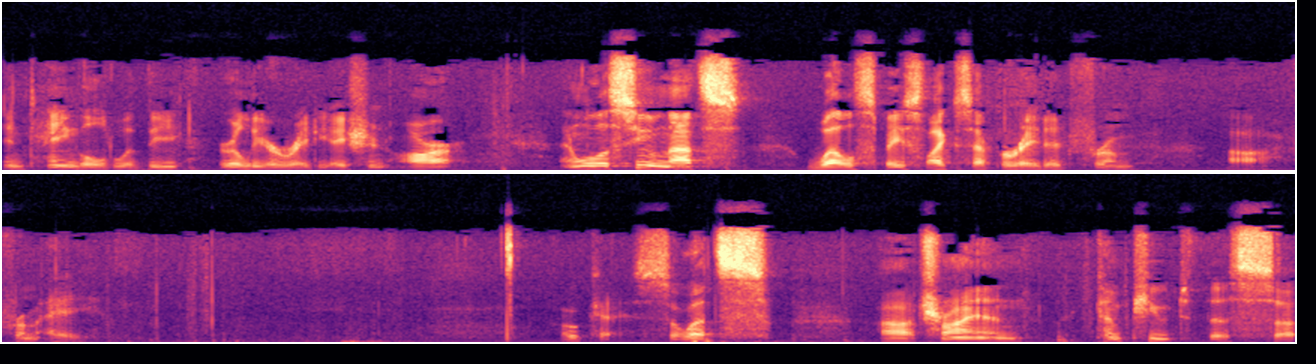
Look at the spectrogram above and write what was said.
entangled with the earlier radiation R. And we'll assume that's well space-like separated from, uh, from A. Okay, so let's uh, try and compute this uh,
